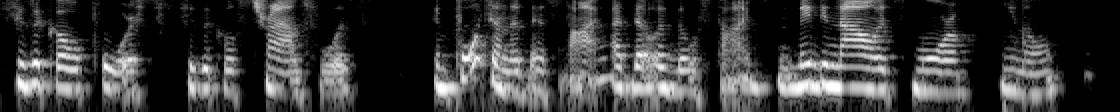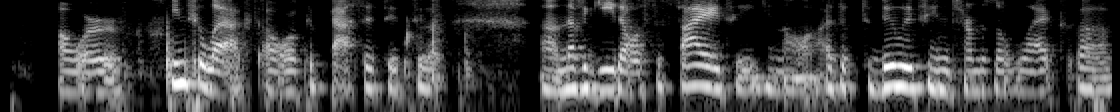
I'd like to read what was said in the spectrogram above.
physical force, physical strength was important at this time, at, the, at those times. Maybe now it's more, you know, our intellect, our capacity to uh, navigate our society, you know, adaptability in terms of like uh,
